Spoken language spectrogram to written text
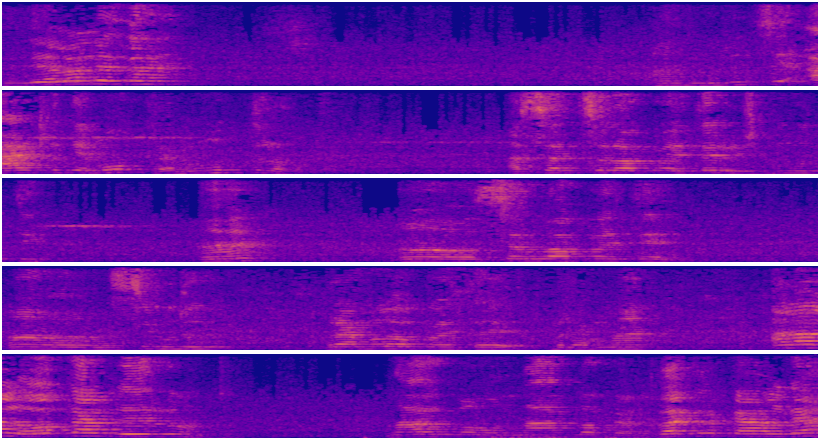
తెలియాలా లేదా అందు గురించి వాటికేమో క్రమముక్తులు వస్తాయి ఆ సత్యలోకం అయితే విష్ణుమూర్తి శివలోకం అయితే శివుడు బ్రహ్మలోకం అయితే బ్రహ్మ. అలా లోకాలు వేరుగా ఉంటాయి. నాకు నాకు లోకాలు. రకరకాలుగా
